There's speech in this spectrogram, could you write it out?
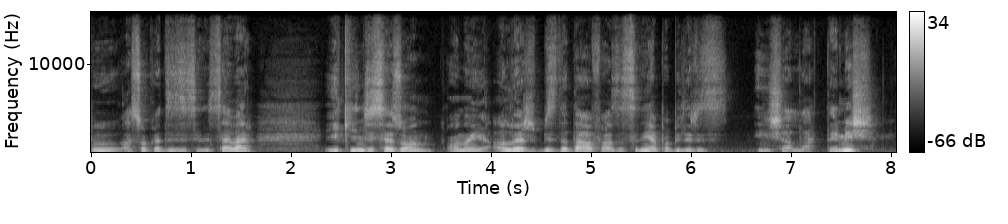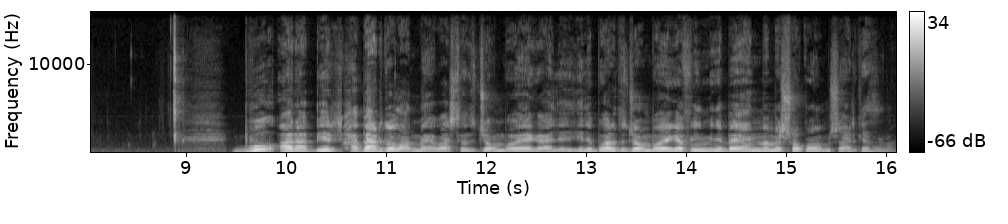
bu Ahsoka dizisini sever. İkinci sezon onayı alır. Biz de daha fazlasını yapabiliriz inşallah demiş. Bu ara bir haber dolanmaya başladı John Boyega ile ilgili. Bu arada John Boyega filmini beğenmeme şok olmuş herkes ama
